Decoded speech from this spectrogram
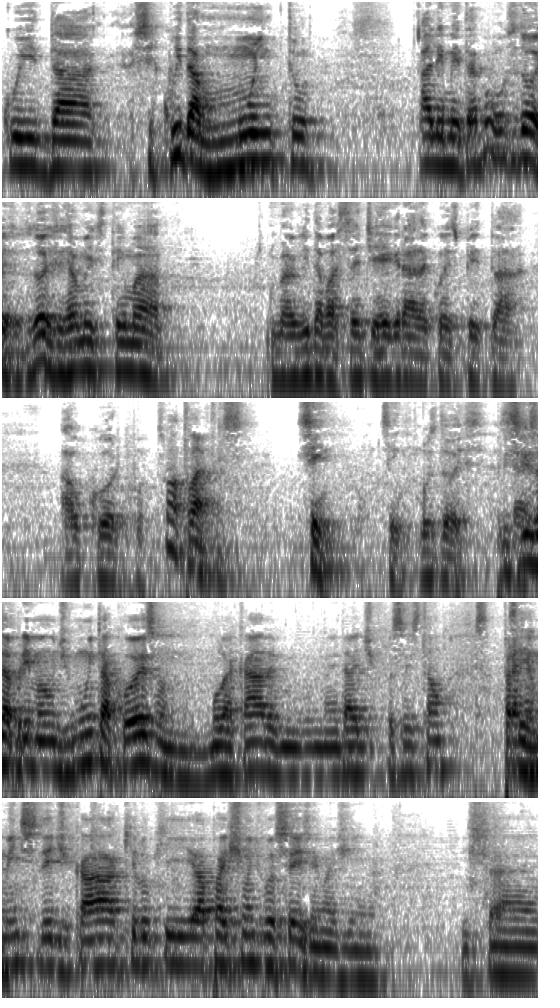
cuida, se cuida muito, alimenta. Bom, os dois, os dois realmente têm uma uma vida bastante regrada com respeito a, ao corpo. São atletas. Sim, sim, os dois. Precisa abrir mão de muita coisa, um molecada, na idade que vocês estão, para realmente se dedicar àquilo que é a paixão de vocês, eu imagino. Isso é,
